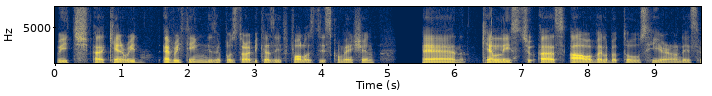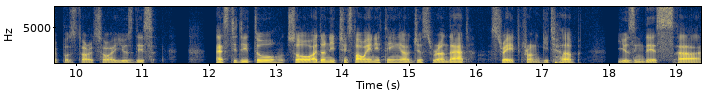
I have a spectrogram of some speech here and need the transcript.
which uh, can read everything in this repository because it follows this convention and can list to us all available tools here on this repository. So I use this std tool so I don't need to install anything I'll just run that straight from github using this uh,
